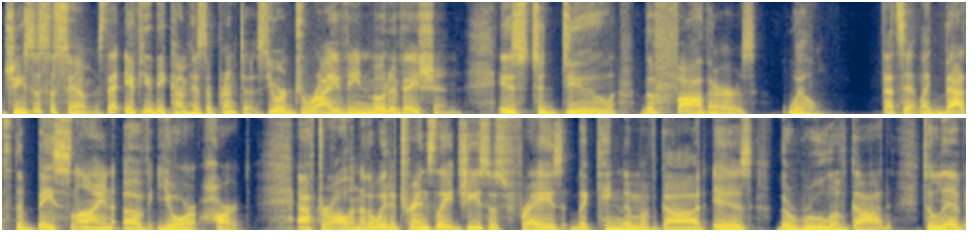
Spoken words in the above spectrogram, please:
Jesus assumes that if you become his apprentice, your driving motivation is to do the Father's will. That's it. Like, that's the baseline of your heart. After all, another way to translate Jesus' phrase, the kingdom of God, is the rule of God. To live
